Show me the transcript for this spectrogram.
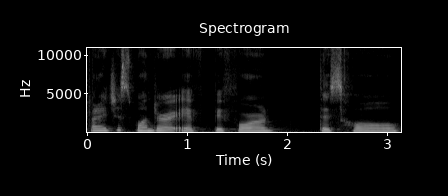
But I just wonder if before this whole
